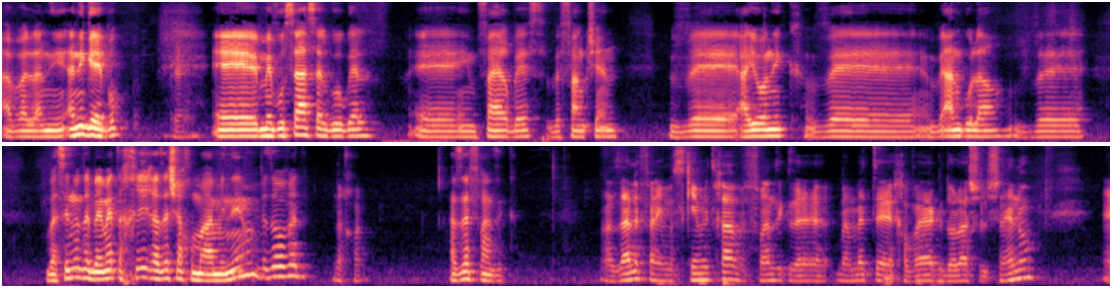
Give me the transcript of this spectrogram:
אבל אני, אני גאה בו. אוקיי. אה, מבוסס על גוגל, אה, עם Firebase ו-Function ואיוניק ואנגולר, ו... ועשינו את זה באמת הכי רזה שאנחנו מאמינים, וזה עובד. נכון. אז זה פרנזיק. אז א', אני מסכים איתך, ופרנזיק זה באמת אה, חוויה גדולה של שנינו. אה,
